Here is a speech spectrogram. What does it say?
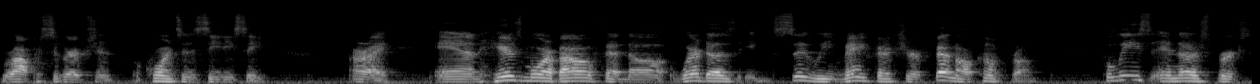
without prescription, according to the CDC. All right. And here's more about fentanyl. Where does exactly manufactured fentanyl come from? Police and other experts,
